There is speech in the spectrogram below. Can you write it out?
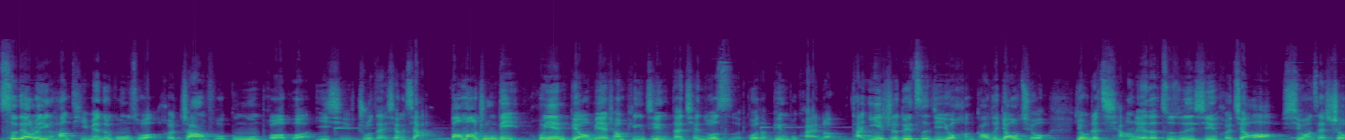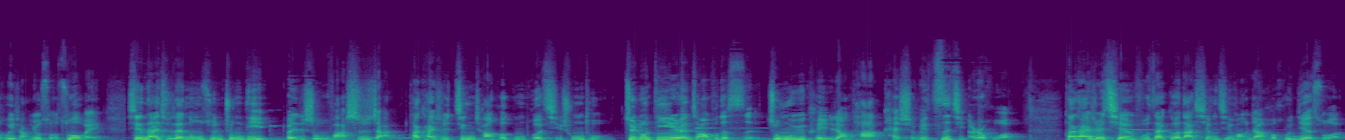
辞掉了银行体面的工作，和丈夫、公公婆婆一起住在乡下，帮忙种地。婚姻表面上平静，但千佐子过得并不快乐。她一直对自己有很高的要求，有着强烈的自尊心和骄傲，希望在社会上有所作为。现在却在农村种地，本事无法施展。她开始经常和公婆起冲突，最终。第一任丈夫的死，终于可以让她开始为自己而活。她开始潜伏在各大相亲网站和婚介所，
